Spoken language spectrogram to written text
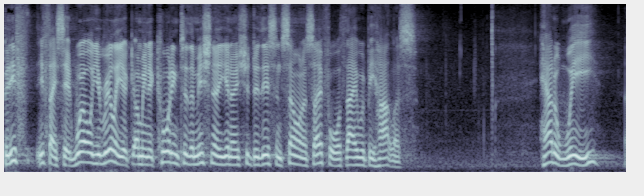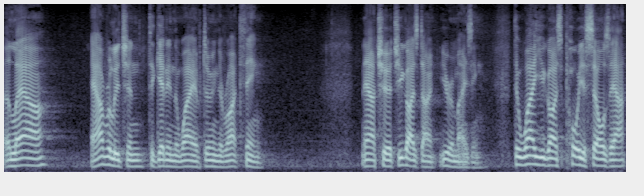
But if, if they said, well, you really, I mean, according to the Mishnah, you know, you should do this and so on and so forth, they would be heartless. How do we allow our religion to get in the way of doing the right thing? Now, church, you guys don't. You're amazing. The way you guys pour yourselves out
